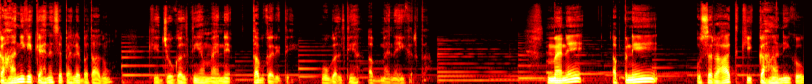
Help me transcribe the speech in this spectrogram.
कहानी के कहने से पहले बता दूँ कि जो गलतियाँ मैंने तब करी थी, वो गलतियाँ अब मैं नहीं करता। मैंने अपने उस रात की कहानी को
